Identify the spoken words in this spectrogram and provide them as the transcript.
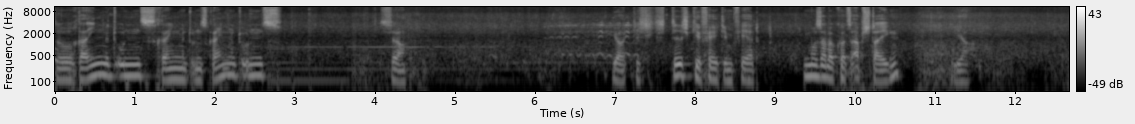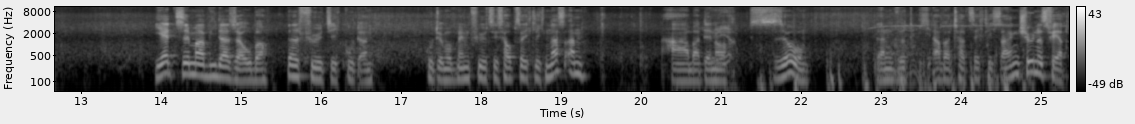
So, rein mit uns, rein mit uns, rein mit uns. So. Ja, das, das gefällt dem Pferd. Ich muss aber kurz absteigen. Ja. Jetzt sind wir wieder sauber. Das fühlt sich gut an. Gut, im Moment fühlt es sich hauptsächlich nass an. Aber dennoch. So. Dann würde ich aber tatsächlich sagen, schönes Pferd.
